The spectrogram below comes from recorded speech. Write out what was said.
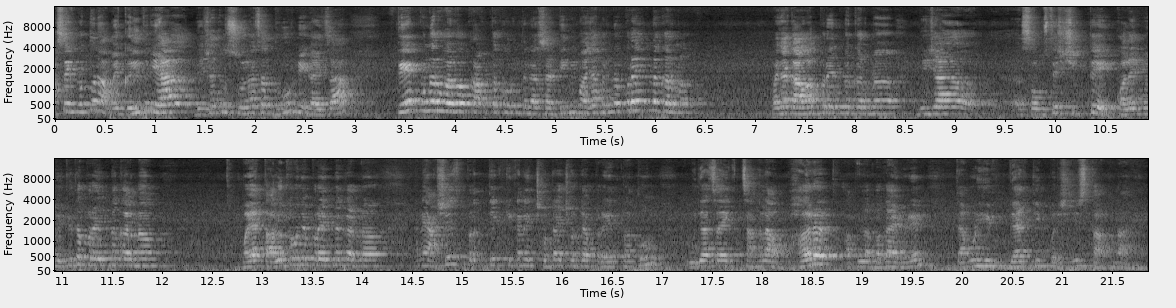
असं एक म्हणतो ना म्हणजे कधीतरी ह्या देशातून सोन्याचा धूर निघायचा. ते पुनर्वैभव प्राप्त करून देण्यासाठी मी माझ्याकडनं प्रयत्न करणं माझ्या गावात प्रयत्न करणं मी ज्या संस्थेत शिकते कॉलेजमध्ये तिथं प्रयत्न करणं माझ्या तालुक्यामध्ये प्रयत्न करणं आणि असेच प्रत्येक ठिकाणी छोट्या छोट्या प्रयत्नातून उद्याचा एक चांगला भारत आपल्याला बघायला मिळेल. त्यामुळे ही विद्यार्थी परिषदेची स्थापना आहे.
